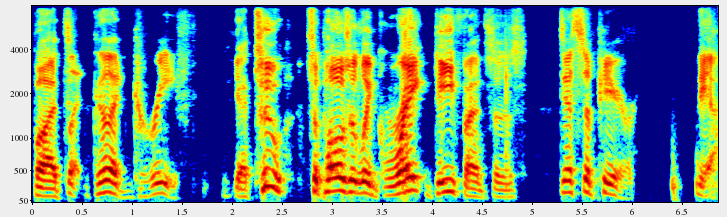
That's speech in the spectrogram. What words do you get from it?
But, But good grief, yeah, two supposedly great defenses. disappear. Yeah.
